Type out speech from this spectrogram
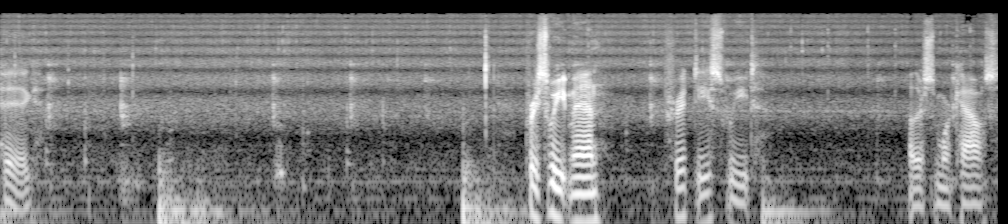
Pig. Pretty sweet, man. Pretty sweet. Oh, there's some more cows.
